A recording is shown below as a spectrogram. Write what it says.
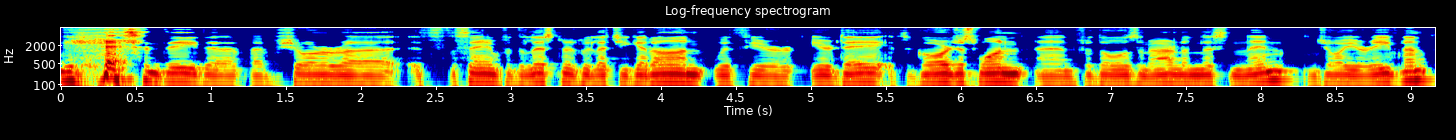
Yes, indeed. Uh, I'm sure uh, it's the same for the listeners. We let you get on with your, your day. It's a gorgeous one. And for those in Ireland listening in, enjoy your evening.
